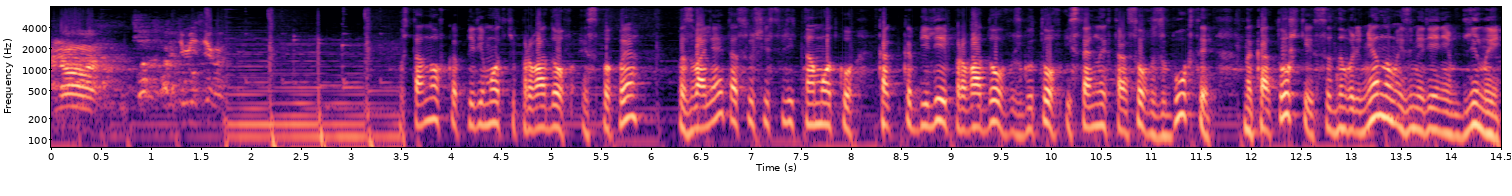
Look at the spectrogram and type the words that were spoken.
оно оптимизирует. Установка перемотки проводов СПП позволяет осуществить намотку как кабелей, проводов, жгутов и стальных тросов с бухты на катушке с одновременным измерением длины.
